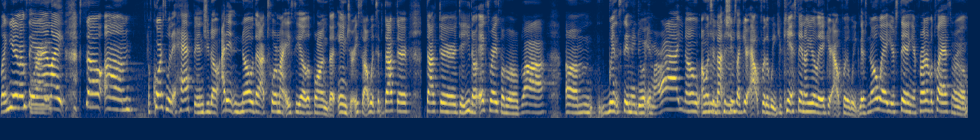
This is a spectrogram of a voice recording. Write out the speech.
Like you know what I'm saying? Right. Like so um of course, when it happens, you know, I didn't know that I tore my ACL upon the injury. So I went to the doctor. Doctor did, you know, X-rays, blah blah blah blah. Um, went and sent me do an MRI. You know, I went to the doctor. She mm-hmm. was like, "You're out for the week. You can't stand on your leg. You're out for the week. There's no way you're standing in front of a classroom.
